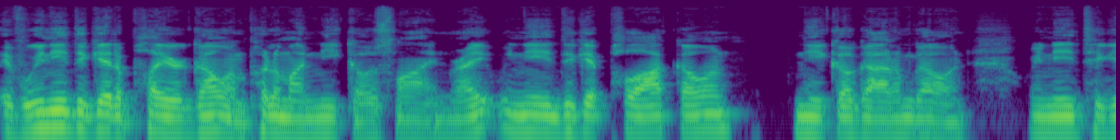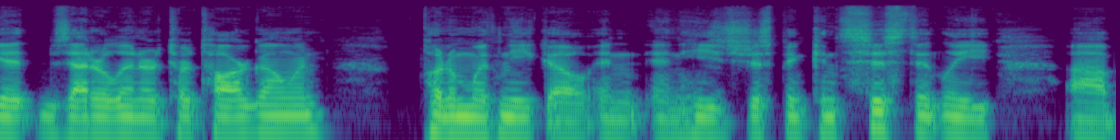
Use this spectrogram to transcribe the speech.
if we need to get a player going, put him on Nico's line, right? We need to get Palat going. Nico got him going. We need to get Zetterlund or Tatar going. Put him with Nico, and and he's just been consistently uh,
